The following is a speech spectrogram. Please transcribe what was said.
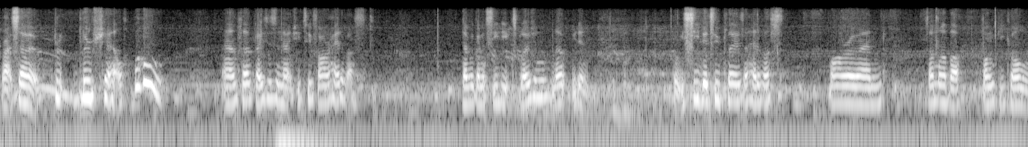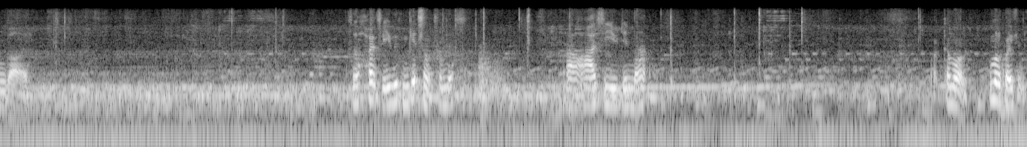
Right, so, bl blue shell. Woohoo! And third place isn't actually too far ahead of us. Then we're going to see the explosion? Nope, we didn't. But we see the two players ahead of us. Maro and some other Funky Kong guy. So hopefully we can get something from this. Ah, I see you did that. Right, come on. Come on, equation.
